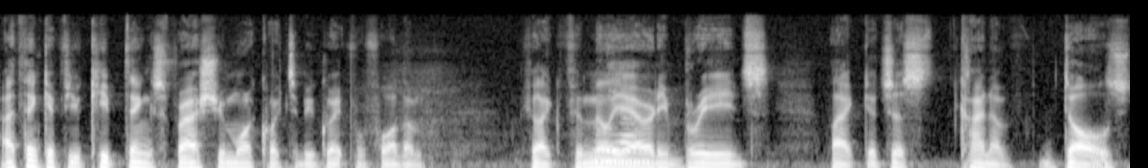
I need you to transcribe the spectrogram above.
I think if you keep things fresh, you're more quick to be grateful for them. I feel like familiarity breeds, like it just kind of dulls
